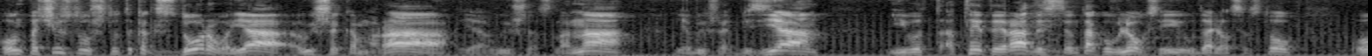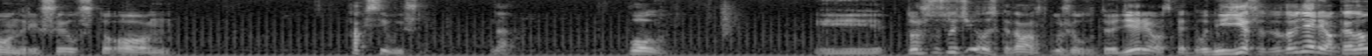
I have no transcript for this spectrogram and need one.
Он почувствовал, что это как здорово, я выше комара, я выше слона, я выше обезьян, и вот от этой радости он так увлекся и ударился в столб. Он решил, что он как Всевышний, да, полный. И то, что случилось, когда он откушал это дерево, сказать, вот не ешь от этого дерева, когда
